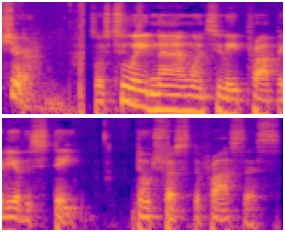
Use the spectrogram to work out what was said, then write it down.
Sure. So it's 289128 property of the state. Don't trust the process.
